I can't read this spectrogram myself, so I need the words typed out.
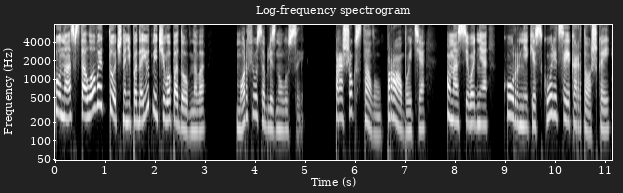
У нас в столовой точно не подают ничего подобного!» Морфеус облизнул усы. «Прошу к столу, пробуйте. У нас сегодня курники с курицей и картошкой».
